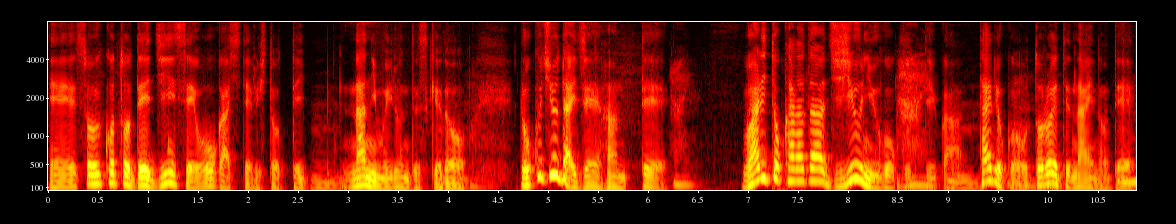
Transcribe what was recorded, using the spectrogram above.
えーそういうことで人生を謳歌してる人って何人もいるんですけど、60代前半ってはい。割と体は自由に動くっていうか、はい。うん体力が衰えてないので、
